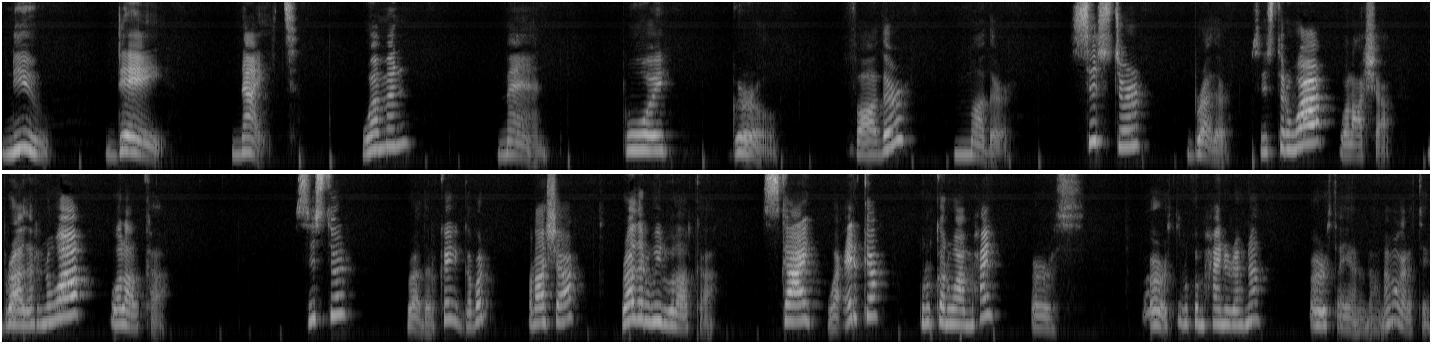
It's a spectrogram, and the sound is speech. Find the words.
new. Day night. Woman man. Boy girl. Father mother. Sister brother. Sister waa walaasha brotherna waa walaalka sister brother okay gabadh walaasha brother wiil walaalka sky waa cirka dhulkan waa maxay? Earth. Earth dhulka maxaynu dhahnaa earth ayaanu dhahnaa magaratay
